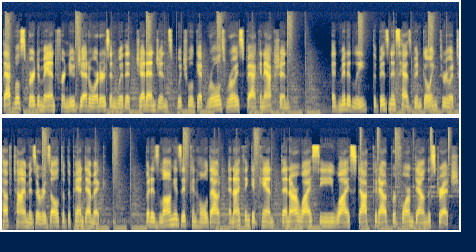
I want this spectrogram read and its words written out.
That will spur demand for new jet orders and with it, jet engines, which will get Rolls Royce back in action. Admittedly, the business has been going through a tough time as a result of the pandemic. But as long as it can hold out, and I think it can, then RYCEY stock could outperform down the stretch.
